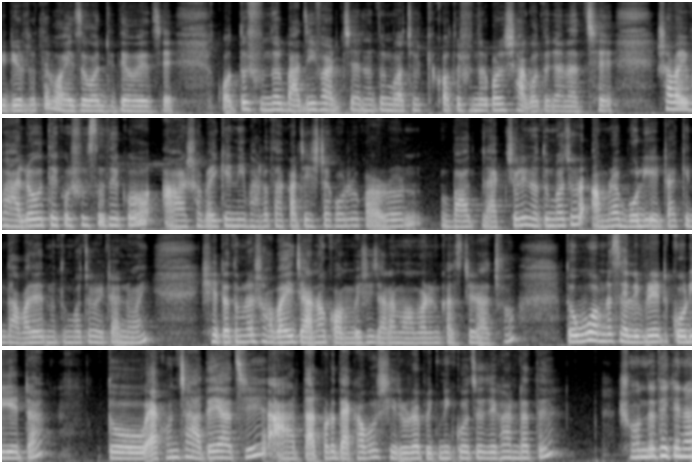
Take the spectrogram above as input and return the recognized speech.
ভিডিওটাতে ভয়েস ওভার দিতে হয়েছে। কত সুন্দর বাজি ফাটছে নতুন বছরকে কত সুন্দর করে স্বাগত জানাচ্ছে। সবাই ভালো থেকো, সুস্থ থেকো, আর সবাইকে নিয়ে ভালো থাকার চেষ্টা করো, কারণ বা অ্যাকচুয়ালি নতুন বছর আমরা বলি এটা, কিন্তু আমাদের নতুন বছর এটা নয়। সেটা তোমরা সবাই জানো, কম বেশি যারা মহামারান কাস্টের আছো। তবুও আমরা সেলিব্রেট করি এটা। তো এখন ছাদে আছি, আর তারপরে দেখাবো শিরুরা পিকনিক করছে যেখানটাতে। সন্ধ্যে থেকে না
